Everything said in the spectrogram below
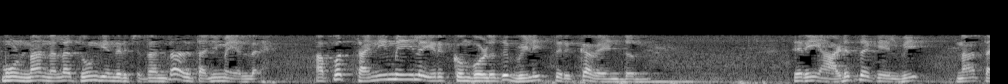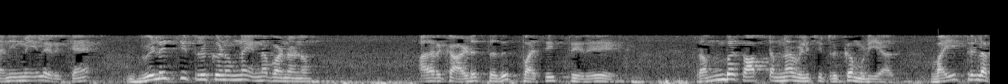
மூணு நாள் நல்லா தூங்கி எந்திரிச்சுட்டா அது தனிமை அல்ல. அப்ப தனிமையில இருக்கும் பொழுது விழித்திருக்க வேண்டும். சரி அடுத்த கேள்வி. நான் தனிமையில இருக்கேன். விழிச்சிட்டு இருக்கணும்னா என்ன பண்ணணும்? அதற்கு அடுத்தது பசித்திரு. ரொம்ப சாப்பிட்டோம்னா விழிச்சிட்டு இருக்க முடியாது. வயிற்றுல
